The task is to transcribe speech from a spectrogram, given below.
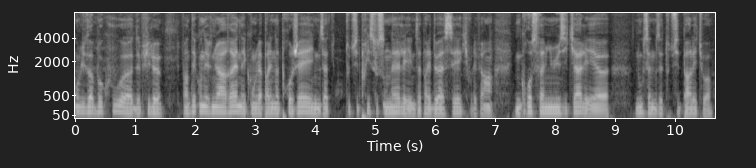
On lui doit beaucoup euh, depuis le. Enfin, dès qu'on est venu à Rennes et qu'on lui a parlé de notre projet, il nous a tout de suite pris sous son aile et il nous a parlé de AC, qui voulait faire une grosse famille musicale et euh, nous, ça nous a tout de suite parlé, tu vois.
